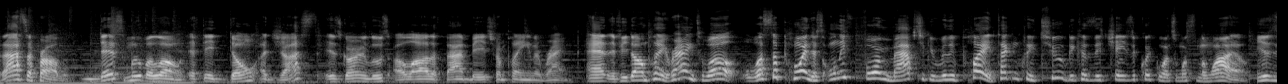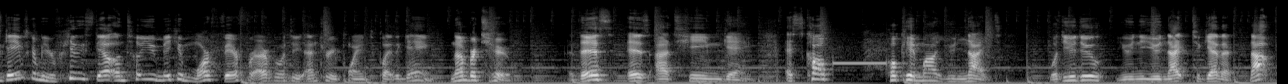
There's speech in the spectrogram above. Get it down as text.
that's a problem. This move alone, if they don't adjust, is going to lose a lot of fan base from playing the ranked. And if you don't play ranked, well, what's the point? There's only four maps you can really play. Technically two because they change the quick ones once in a while. This game's gonna be really stale until you make it more fair for everyone to entry point to play the game. Number two, this is a team game. It's called Pokemon Unite. What do you do? You unite together, not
